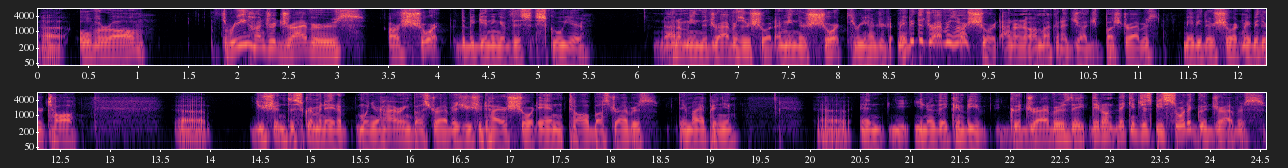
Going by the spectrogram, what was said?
Uh, overall, 300 drivers are short at the beginning of this school year. I don't mean the drivers are short. I mean they're short 300. Maybe the drivers are short. I don't know. I'm not going to judge bus drivers. Maybe they're short. Maybe they're tall. Uh, you shouldn't discriminate when you're hiring bus drivers. You should hire short and tall bus drivers, in my opinion. Uh, and you know they can be good drivers. They they don't. They can just be sort of good drivers.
